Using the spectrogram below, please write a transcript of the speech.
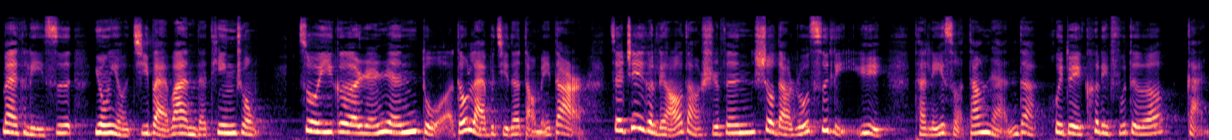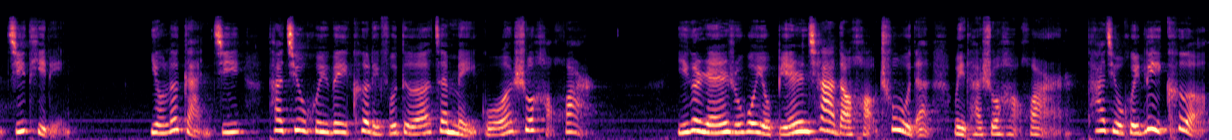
麦克里斯拥有几百万的听众。作为一个人人躲都来不及的倒霉蛋儿，在这个潦倒时分受到如此礼遇，他理所当然的会对克里福德感激涕零。有了感激，他就会为克里福德在美国说好话儿。一个人如果有别人恰到好处的为他说好话儿，他就会立刻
